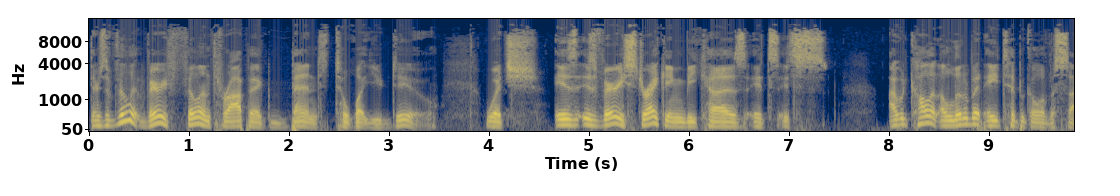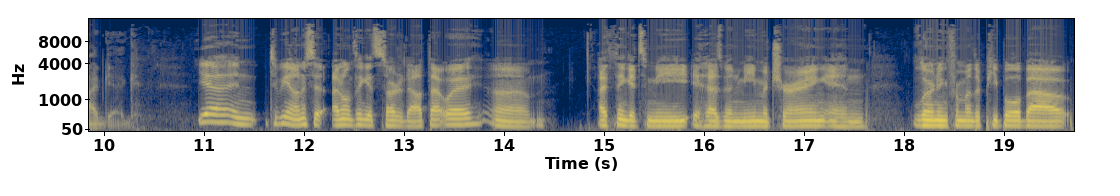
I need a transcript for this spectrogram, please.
there's a very philanthropic bent to what you do, which is is very striking because it's it's I would call it a little bit atypical of a side gig. Yeah, and to be honest, I don't think it started out that way. Um, I think it's me. It has been me maturing and learning from other people about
